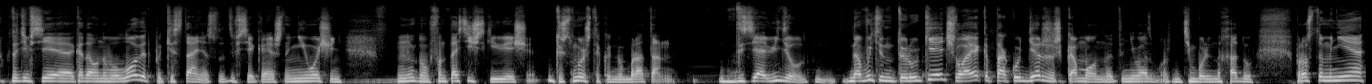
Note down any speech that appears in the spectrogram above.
Вот эти все, когда он его ловит, пакистанец, вот эти все, конечно, не очень, ну, там, фантастические вещи. Ну, Ты же смотришь такой, ну, братан, ты себя видел? На вытянутой руке человека так удержишь, come on, это невозможно, тем более на ходу. Просто мне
